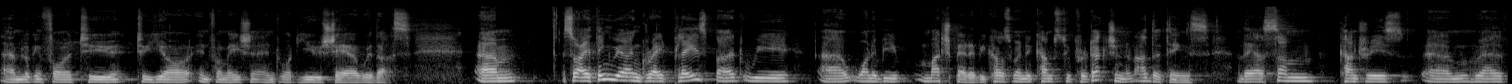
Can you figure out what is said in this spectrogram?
I'm looking forward to to your information and what you share with us. Um, so I think we are in great place, but we uh, want to be much better because when it comes to production and other things, there are some countries um, who have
